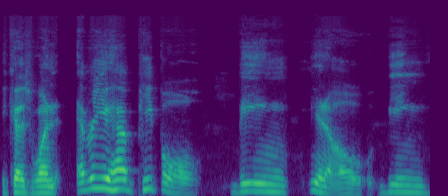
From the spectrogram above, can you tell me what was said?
because whenever you have people being, you know, being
